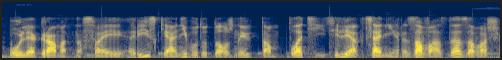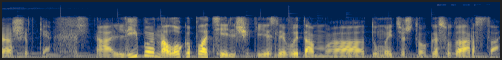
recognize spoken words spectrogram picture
более грамотно свои риски, они будут должны там платить, или акционеры за вас, да, за ваши ошибки, а, либо налогоплательщики, если вы там а, думаете, что государство.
